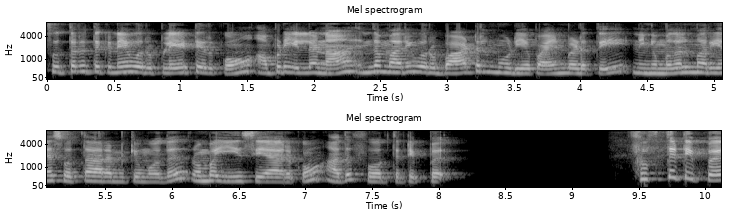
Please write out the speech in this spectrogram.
சுற்றுறதுக்குனே ஒரு பிளேட் இருக்கும். அப்படி இல்லைன்னா இந்த மாதிரி ஒரு பாட்டில் மூடியை பயன்படுத்தி நீங்கள் முதல் முறையாக சுத்த ஆரம்பிக்கும் போது ரொம்ப ஈஸியாக இருக்கும். அது ஃபோர்த்து டிப்பு ஃபிஃப்த்து டிப்பு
